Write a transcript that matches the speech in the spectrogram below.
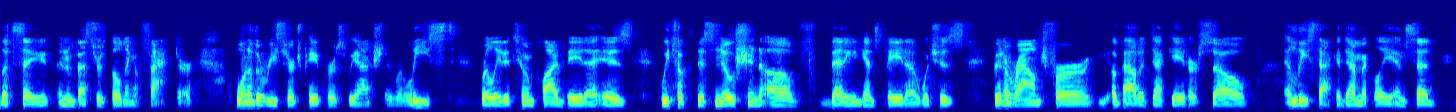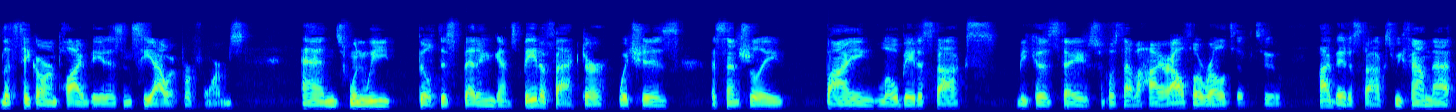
let's say an investor is building a factor. One of the research papers we actually released related to implied beta is we took this notion of betting against beta, which has been around for about a decade or so, at least academically, and said, let's take our implied betas and see how it performs. And when we built this betting against beta factor, which is essentially buying low beta stocks because they're supposed to have a higher alpha relative to high beta stocks, we found that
